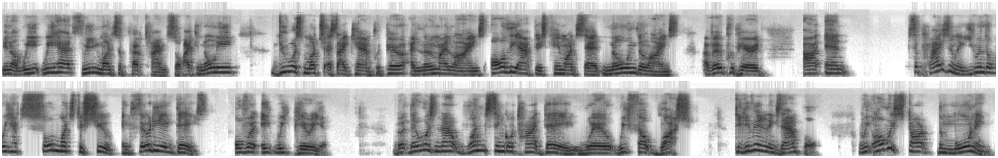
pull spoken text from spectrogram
you know, we we had three months of prep time, so I can only do as much as I can, prepare and learn my lines. All the actors came on set knowing the lines, are very prepared, uh, and surprisingly, even though we had so much to shoot in 38 days over eight week period, but there was not one single time day where we felt rushed. To give you an example, we always start the morning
